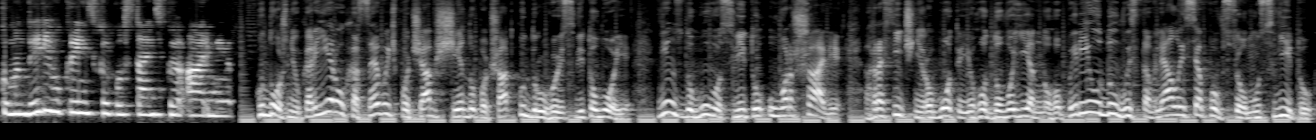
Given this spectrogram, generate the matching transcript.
командирів української повстанської армії. Художню кар'єру Хасевич почав ще до початку Другої світової. Він здобув освіту у Варшаві. Графічні роботи його довоєнного періоду виставлялися по всьому світу.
